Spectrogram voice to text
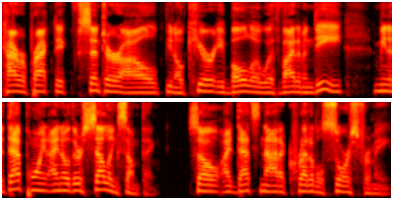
chiropractic center, I'll you know cure Ebola with vitamin D. I mean, at that point, I know they're selling something, so I, that's not a credible source for me.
